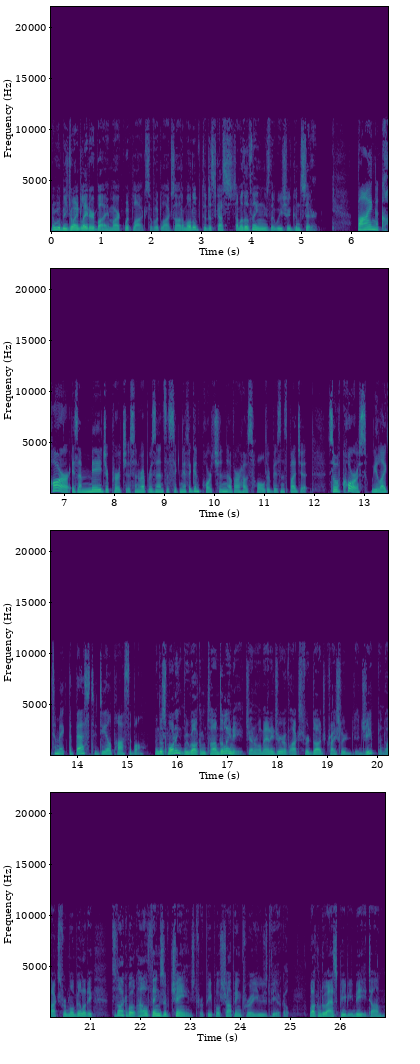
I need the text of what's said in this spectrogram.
And we'll be joined later by Mark Whitlocks of Whitlocks Automotive to discuss some of the things that we should consider. Buying a car is a major purchase and represents a significant portion of our household or business budget. So, of course, we like to make the best deal possible. And this morning, we welcome Tom Delaney, General Manager of Oxford Dodge Chrysler Jeep and Oxford Mobility, to talk about how things have changed for people shopping for a used vehicle. Welcome to Ask BBB, Tom.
